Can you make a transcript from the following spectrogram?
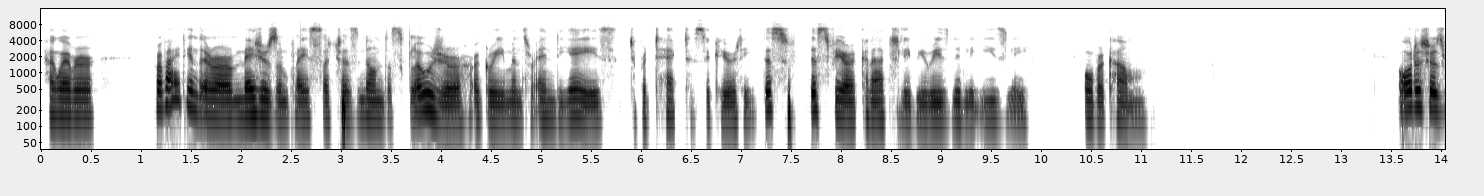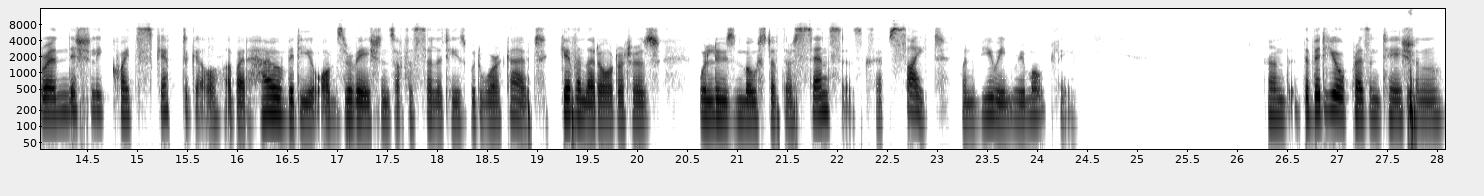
However, providing there are measures in place such as non-disclosure agreements or NDAs to protect security, this, this fear can actually be reasonably easily overcome. Auditors were initially quite skeptical about how video observations of facilities would work out, given that auditors will lose most of their senses except sight when viewing remotely. And the video presentation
